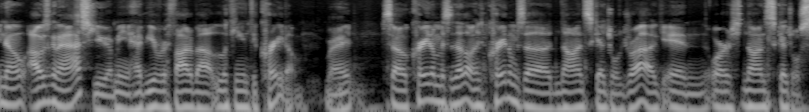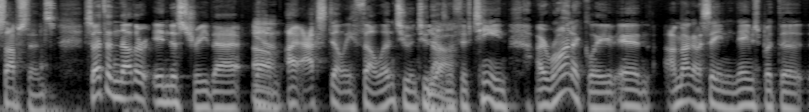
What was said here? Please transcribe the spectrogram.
you know I was going to ask you. I mean, have you ever thought about looking into kratom? Right. So kratom is another one. Kratom's a non-scheduled drug and or non-scheduled substance. So that's another industry that yeah. um, I accidentally fell into in 2015. Yeah. Ironically, and I'm not going to say any names, but the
